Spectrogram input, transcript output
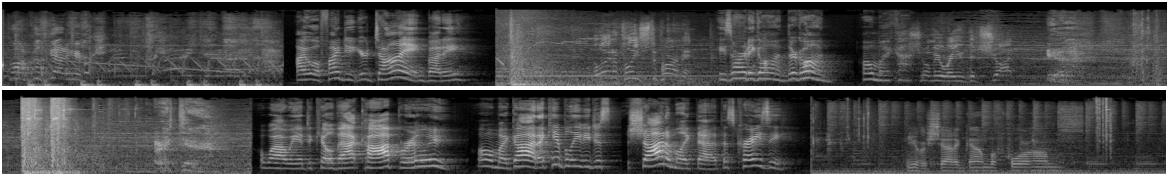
Come on, let's get out of here. I will find you. You're dying, buddy. Atlanta Police Department. He's already gone. They're gone. Oh my god. Show me where you've been shot. Yeah. Right there. Oh, wow, we had to kill that cop? Really? Oh my god, I can't believe he just shot him like that. That's crazy. You ever shot a gun before, homie?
